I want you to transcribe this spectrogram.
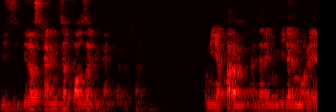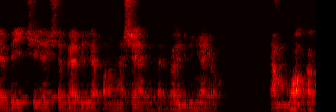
Biz biraz kendimize fazla güveniyoruz. Hani bunu yaparım, ederim, giderim oraya B2 ile işte B1 ile falan her şey halleder. Öyle bir dünya yok. Yani muhakkak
